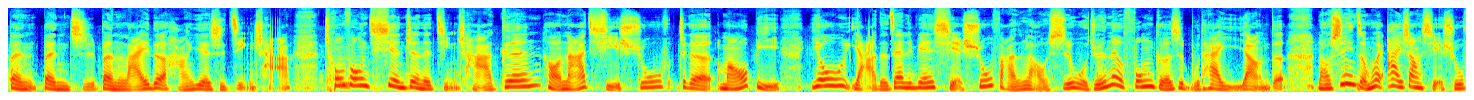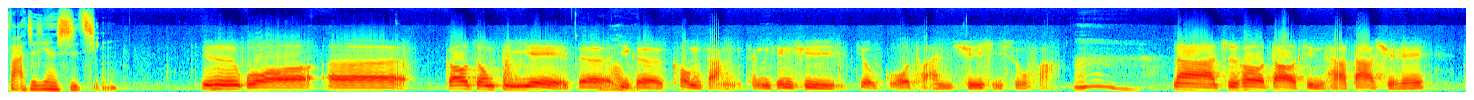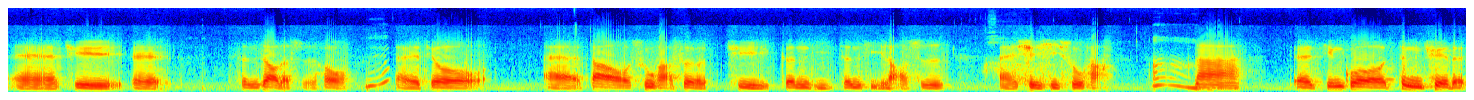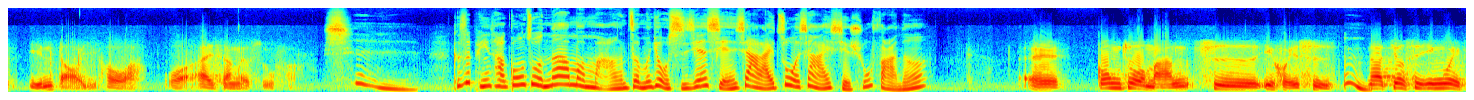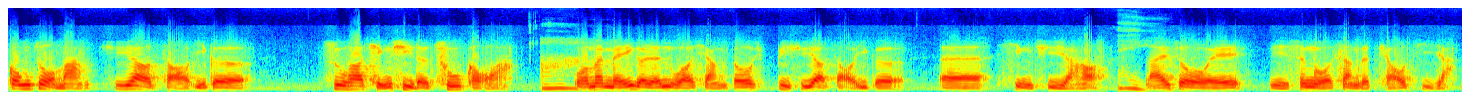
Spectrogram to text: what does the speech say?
本本职本来的行业是警察，冲锋陷阵的警察，跟好拿起书这个毛笔，优雅的在那边写书法的老师，我觉得那个风格是不太一样的。老师，你怎么会爱上写书法这件事情？其实我呃，高中毕业的一个空档，曾经去救国团学习书法啊。那之后到警察大学，呃，去呃深造的时候，呃，就呃到书法社去跟李贞吉老师，呃，学习书法。哦。那呃经过正确的引导以后啊，我爱上了书法。是，可是平常工作那么忙，怎么有时间闲下来坐下来写书法呢？呃。工作忙是一回事，嗯，那就是因为工作忙，需要找一个抒发情绪的出口啊。啊，我们每一个人，我想都必须要找一个呃兴趣啊，哈，来作为你生活上的调剂呀。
